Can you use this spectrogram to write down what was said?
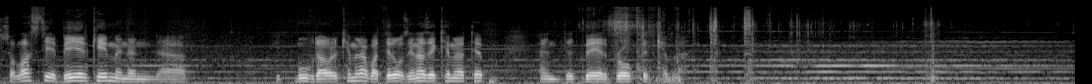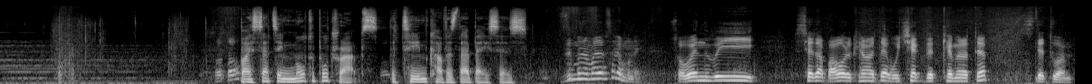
So last year a bear came and then uh, it moved our camera, but there was another camera tip, and that bear broke that camera. By setting multiple traps, the team covers their bases. So when we set up our camera tap, we checked that camera tap, it's that one,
